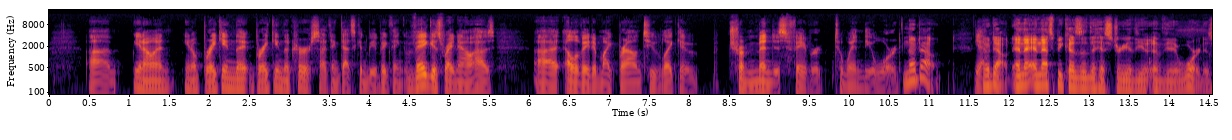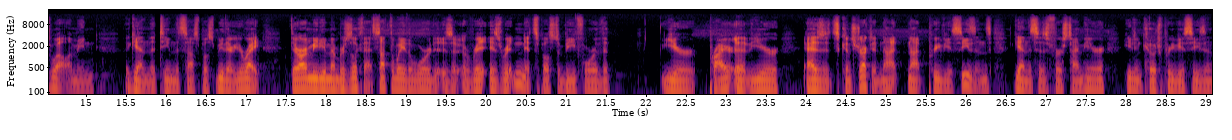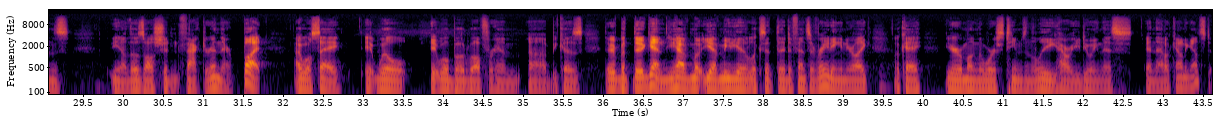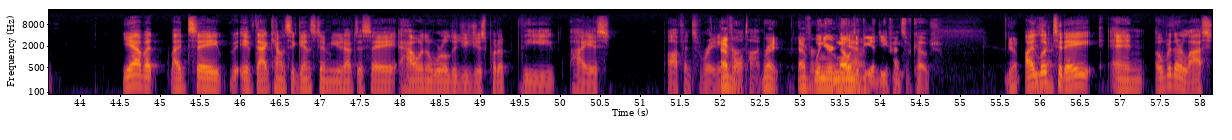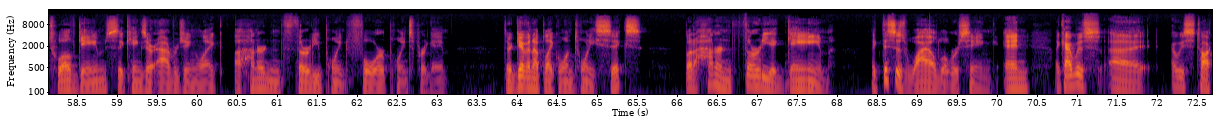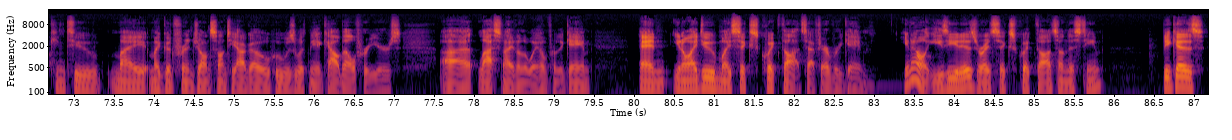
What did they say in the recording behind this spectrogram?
Um, you know, and you know, breaking the breaking the curse. I think that's going to be a big thing. Vegas right now has uh, elevated Mike Brown to like a tremendous favorite to win the award. No doubt. Yeah. No doubt. And tha- and that's because of the history of the of the award as well. I mean, again, the team that's not supposed to be there. You're right. There are media members look at that. It's not the way the award is uh, is written. It's supposed to be for the year prior uh, the year as it's constructed, not not previous seasons. Again, this is first time here. He didn't coach previous seasons. You know, those all shouldn't factor in there. But I will say it will it will bode well for him uh, because there. But the, again, you have you have media that looks at the defensive rating, and you're like, okay, you're among the worst teams in the league. How are you doing this? And that'll count against him. Yeah, but I'd say if that counts against him, you'd have to say, how in the world did you just put up the highest offensive rating Ever of all time? right? Ever when you're known all to be a defensive coach. Yep. I looked today, and over their last 12 games, the Kings are averaging like 130.4 points per game. They're giving up like 126, but 130 a game. Like this is wild what we're seeing. And like I was, uh, I was talking to my my good friend John Santiago, who was with me at Cowbell for years, uh, last night on the way home from the game. And you know, I do my six quick thoughts after every game. You know how easy it is to write six quick thoughts on this team? Because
